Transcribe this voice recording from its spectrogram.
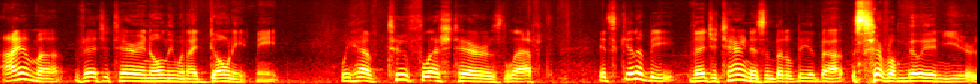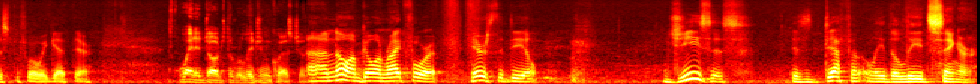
I am a vegetarian only when I don't eat meat. We have two flesh terrors left. It's going to be vegetarianism, but it'll be about several million years before we get there. Way to dodge the religion question. Uh, no, I'm going right for it. Here's the deal Jesus is definitely the lead singer,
